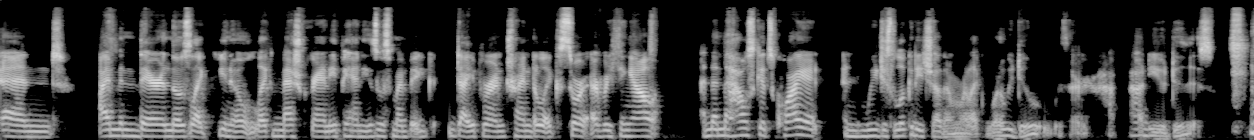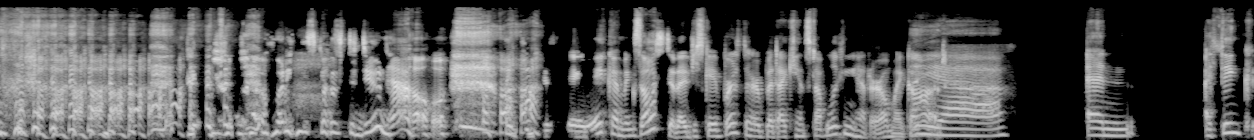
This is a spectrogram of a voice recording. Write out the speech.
And I'm in there in those like, you know, like mesh granny panties with my big diaper and trying to like sort everything out. And then the house gets quiet and we just look at each other and we're like, what do we do with her? How, how do you do this? what are you supposed to do now? Like, just stay awake. I'm exhausted. I just gave birth to her, but I can't stop looking at her. Oh my God. Yeah. And I think,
